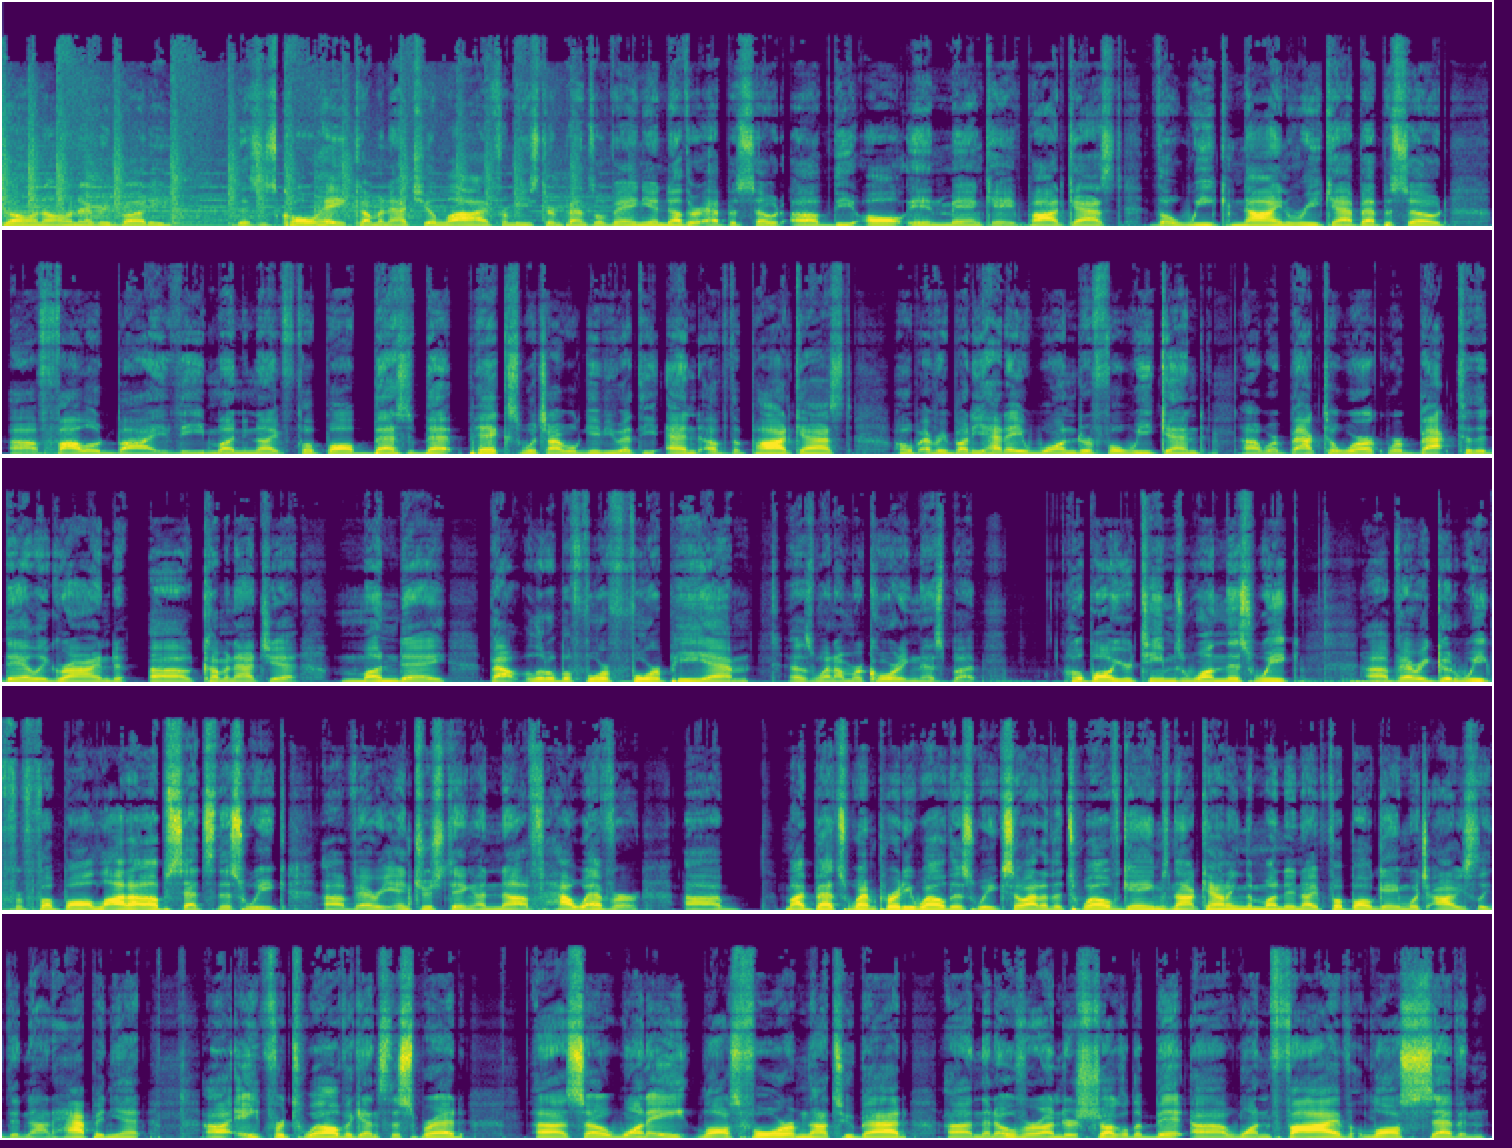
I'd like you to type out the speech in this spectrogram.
going on, everybody? This is Cole Haight coming at you live from Eastern Pennsylvania. Another episode of the All In Man Cave podcast, the Week 9 recap episode, uh, followed by the Monday Night Football best bet picks, which I will give you at the end of the podcast. Hope everybody had a wonderful weekend. Uh, we're back to work. We're back to the daily grind uh, coming at you Monday, about a little before 4 p.m. is when I'm recording this, but Hope all your teams won this week. Uh, very good week for football. A lot of upsets this week. Uh, very interesting enough. However, uh, my bets went pretty well this week. So out of the 12 games, not counting the Monday night football game, which obviously did not happen yet, uh, 8 for 12 against the spread. Uh, so 1 8, lost four, not too bad. Uh, and then over under struggled a bit. Uh, won five, lost seven.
